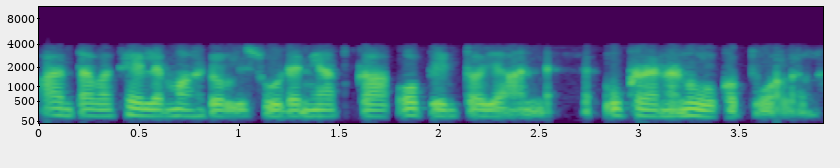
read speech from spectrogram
antavat heille mahdollisuuden jatkaa opintojaan Ukrainan ulkopuolella.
